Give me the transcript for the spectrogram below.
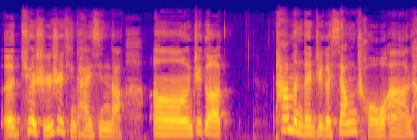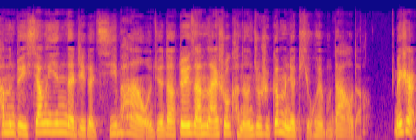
呃确实是挺开心的。嗯，这个。他们的这个乡愁啊，他们对乡音的这个期盼，我觉得对于咱们来说，可能就是根本就体会不到的。没事儿，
